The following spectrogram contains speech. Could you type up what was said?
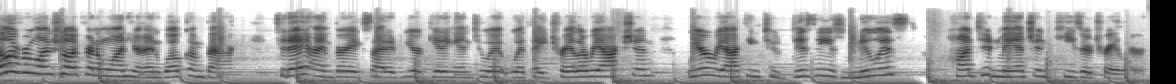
Hello everyone, Sherlock Phantom 1 here, and welcome back. Today I am very excited. We are getting into it with a trailer reaction. We are reacting to Disney's newest Haunted Mansion teaser trailer.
